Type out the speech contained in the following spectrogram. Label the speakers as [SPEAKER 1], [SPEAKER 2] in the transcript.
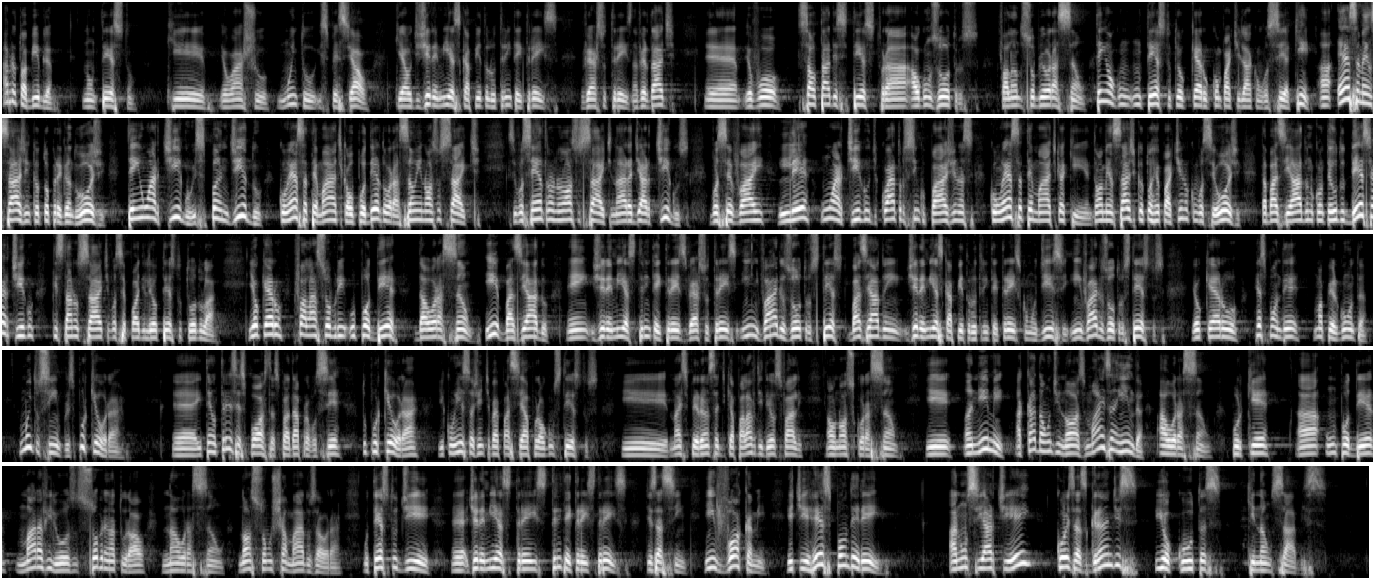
[SPEAKER 1] abra a tua Bíblia num texto que eu acho muito especial, que é o de Jeremias capítulo 33, verso 3. Na verdade, é, eu vou saltar desse texto para alguns outros, falando sobre oração. Tem algum um texto que eu quero compartilhar com você aqui? Ah, essa mensagem que eu estou pregando hoje tem um artigo expandido com essa temática, o poder da oração, em nosso site. Se você entra no nosso site, na área de artigos, você vai ler um artigo de quatro, cinco páginas com essa temática aqui. Então, a mensagem que eu estou repartindo com você hoje está baseado no conteúdo desse artigo que está no site. Você pode ler o texto todo lá. E eu quero falar sobre o poder da oração. E, baseado em Jeremias 33, verso 3, e em vários outros textos, baseado em Jeremias capítulo 33, como disse, e em vários outros textos, eu quero responder uma pergunta muito simples: por que orar? É, e tenho três respostas para dar para você do porquê orar, e com isso a gente vai passear por alguns textos, e na esperança de que a palavra de Deus fale ao nosso coração e anime a cada um de nós mais ainda a oração, porque há um poder maravilhoso, sobrenatural na oração. Nós somos chamados a orar. O texto de eh, Jeremias 3, 33, 3 diz assim: Invoca-me e te responderei, anunciar-te-ei coisas grandes e ocultas que não sabes.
